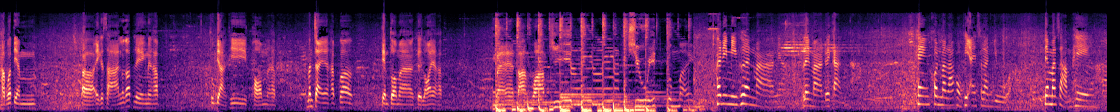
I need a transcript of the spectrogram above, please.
ครับก็เตรียม เอ่อเอกสารแล้วก็เพลงนะครับ ทุกอย่างที่พร้อมนะครับ มั่นใจนะครับก็เตรียมตัวมาเกินร้อยอะครับ แม้ต่างความคิด ชีวิตก็ไม่ พอดีมีเพื่อนมาเนี่ยเล่นมาด้วยกันค่ะเพลงคนมารักของพี่ไอซ์สลันยูอะค่ะเล่นมาสามเพลงค่ะ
